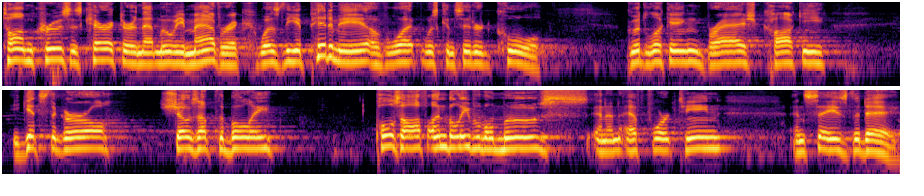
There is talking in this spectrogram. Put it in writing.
Tom Cruise's character in that movie, Maverick, was the epitome of what was considered cool good looking, brash, cocky. He gets the girl, shows up the bully, pulls off unbelievable moves in an F 14, and saves the day.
